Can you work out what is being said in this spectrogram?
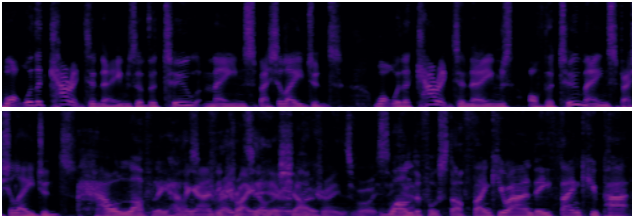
what were the character names of the two main special agents? What were the character names of the two main special agents? How lovely having That's Andy Crane on the show. Andy Crane's voice again. Wonderful stuff. Thank you, Andy. Thank you, Pat.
